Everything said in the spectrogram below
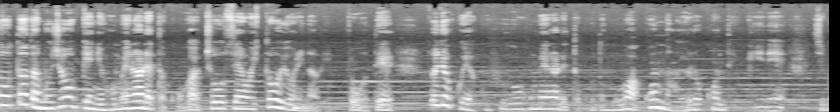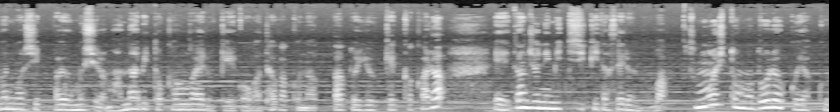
をただ無条件に褒められた子が挑戦を厭うようになる一方で努力や工夫を褒められた子どもは困難を喜んで受け入れ自分の失敗をむしろ学びと考える傾向が高くなったという結果から、えー、単純に導き出せるのはその人の努力や工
